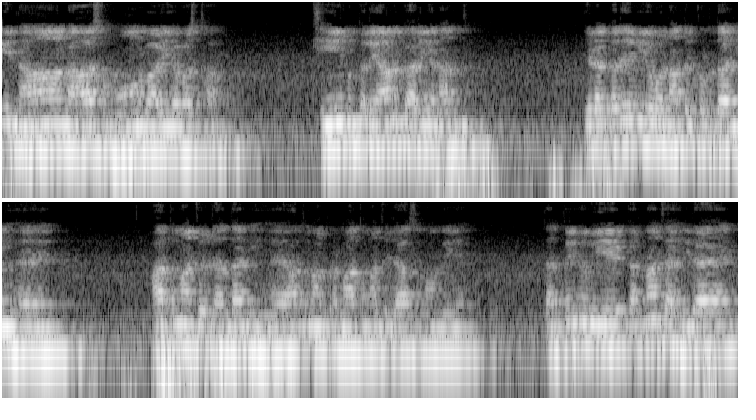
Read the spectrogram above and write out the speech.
ਇਹ ਨਾ ਹੋਣ ਵਾਲੀ ਅਵਸਥਾ। ਖੇਮ ਕਲਿਆਣਕਾਰੀ ਅਨੰਤ। ਜਿਹੜਾ ਕਦੇ ਵੀ ਉਹ ਆਨੰਦ ਟੁੱਟਦਾ ਨਹੀਂ ਹੈ, ਆਤਮਾ ਚੋਂ ਜਾਂਦਾ ਨਹੀਂ ਹੈ, ਆਤਮਾ ਪ੍ਰਮਾਤਮਾ ਚ ਜਾ ਸਮਾਉਂਦੀ ਹੈ, ਤਾਂ ਤੈਨੂੰ ਵੀ ਇਹ ਕਰਨਾ ਚਾਹੀਦਾ ਹੈ,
